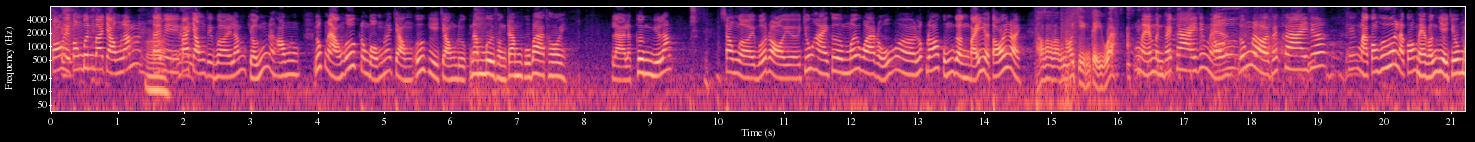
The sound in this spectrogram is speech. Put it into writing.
Con thì con binh ba chồng lắm À. tại vì ba chồng tuyệt vời lắm chuẩn đàn ông luôn. lúc nào cũng ước trong bụng nói chồng ước gì chồng được 50% của ba thôi. Là là cưng dữ lắm. Xong rồi bữa rồi ờ, chú hai cứ mới qua rủ ờ, lúc đó cũng gần 7 giờ tối rồi. Thôi thôi thôi nói chuyện kỳ quá. Mẹ mình phải khai chứ mẹ. Đúng rồi phải khai chứ. Chứ mà con hứa là con mẹ vẫn về chung.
